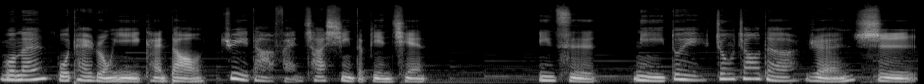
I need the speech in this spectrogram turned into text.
我们不太容易看到巨大反差性的变迁。因此，你对周遭的人事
